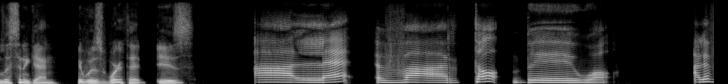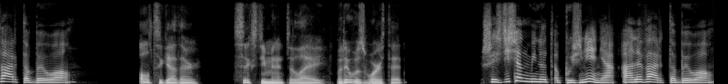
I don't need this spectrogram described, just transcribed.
Listen again. It was worth it is Ale warto było. Ale warto było. altogether 60 minute delay, but it was worth it. 60 minut opóźnienia, ale warto było.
